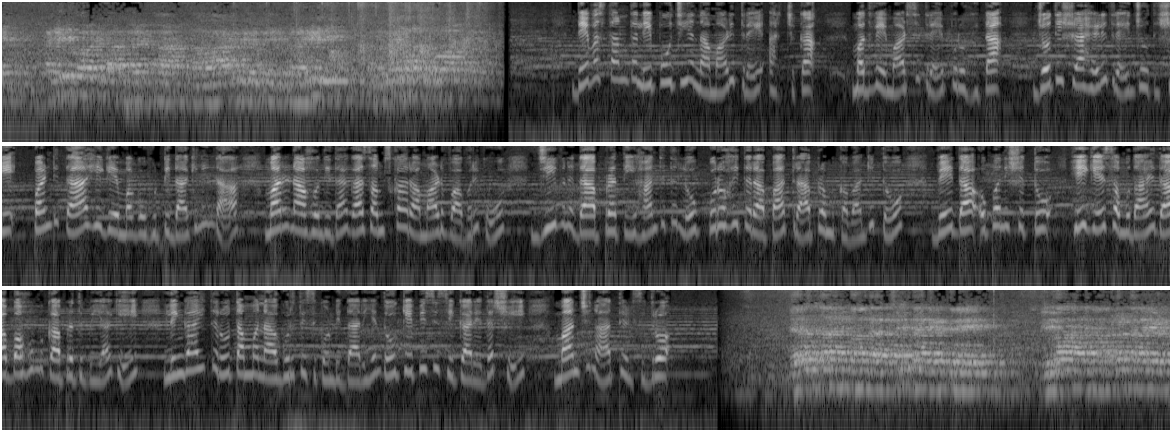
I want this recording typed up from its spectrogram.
ಖಂಡಿತವಾಗಿ ನಾವು ಪ್ರಯತ್ನ ನಾವು ಮಾಡ್ತಿದ್ದೀವಿ ಅಂತ ಹೇಳಿ ನಮ್ಮೆಲ್ಲ ಸೋಮಾರಿ ದೇವಸ್ಥಾನದಲ್ಲಿ ಪೂಜೆಯನ್ನ ಮಾಡಿದ್ರೆ ಅರ್ಚಕ, ಮದುವೆ ಮಾಡಿಸಿದ್ರೆ ಪುರೋಹಿತ, ಜ್ಯೋತಿಷ್ಯ ಹೇಳಿದ್ರೆ ಜ್ಯೋತಿಷಿ, ಪಂಡಿತ ಹೀಗೆ ಮಗು ಹುಟ್ಟಿದಾಗಿನಿಂದ ಮರಣ ಹೊಂದಿದಾಗ ಸಂಸ್ಕಾರ ಮಾಡುವವರೆಗೂ ಜೀವನದ ಪ್ರತಿ ಹಂತದಲ್ಲೂ ಪುರೋಹಿತರ ಪಾತ್ರ ಪ್ರಮುಖವಾಗಿದ್ದು, ವೇದ, ಉಪನಿಷತ್ತು ಹೀಗೆ ಸಮುದಾಯದ ಬಹುಮುಖ ಪ್ರತಿಭೆಯಾಗಿ ಲಿಂಗಾಯತರು ತಮ್ಮನ್ನ ಗುರುತಿಸಿಕೊಂಡಿದ್ದಾರೆ ಎಂದು ಕೆಪಿಸಿಸಿ ಕಾರ್ಯದರ್ಶಿ ಮಂಜುನಾಥ್ ತಿಳಿಸಿದರು. വിമാന മന്ത്രിതലയുടെ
